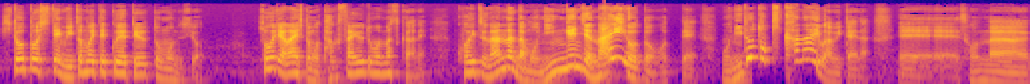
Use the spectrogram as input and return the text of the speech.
人として認めてくれてると思うんですよ。そうじゃない人もたくさんいると思いますからね。こいつ何なんだもう人間じゃないよと思って、もう二度と聞かないわみたいな、えー、そんな、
